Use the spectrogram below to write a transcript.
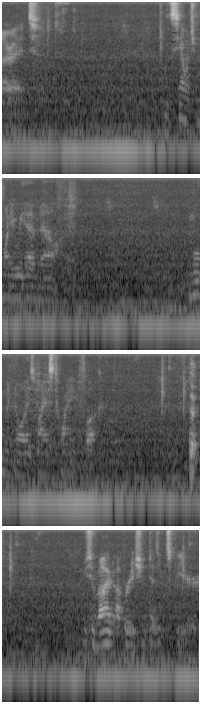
Alright. Let's see how much money we have now. Movement noise minus 20. Fuck. You survived Operation Desert Spear.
